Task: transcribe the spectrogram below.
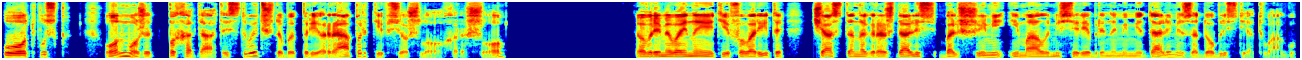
отпуск, он может походатайствовать, чтобы при рапорте все шло хорошо. Во время войны эти фавориты часто награждались большими и малыми серебряными медалями за доблесть и отвагу.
